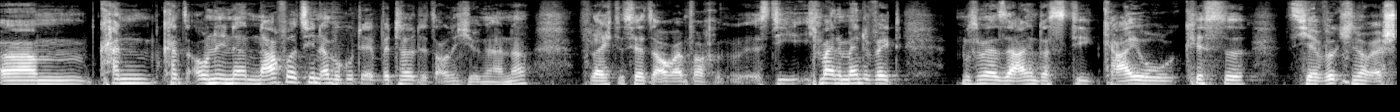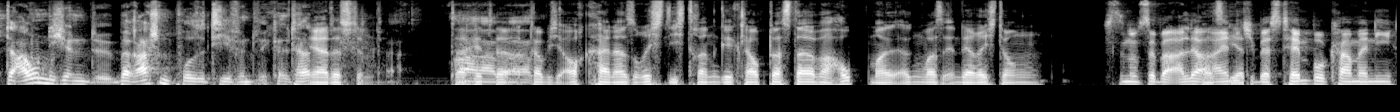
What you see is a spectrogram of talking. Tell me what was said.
ähm, kann es auch nicht nachvollziehen, aber gut, er wird halt jetzt auch nicht jünger. Ne? Vielleicht ist jetzt auch einfach, ist die, ich meine im Endeffekt, muss man ja sagen, dass die Kaio-Kiste sich ja wirklich noch erstaunlich und überraschend positiv entwickelt hat. Ja, das stimmt. Da hätte, glaube ich, auch keiner so richtig dran geglaubt, dass da überhaupt mal irgendwas in der Richtung. Wir sind uns aber alle passiert. einig, über das Tempo kam er nie.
